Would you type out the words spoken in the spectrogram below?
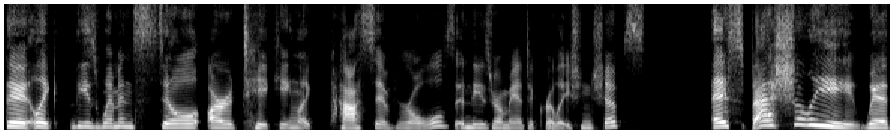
they like these women still are taking like passive roles in these romantic relationships? Especially with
